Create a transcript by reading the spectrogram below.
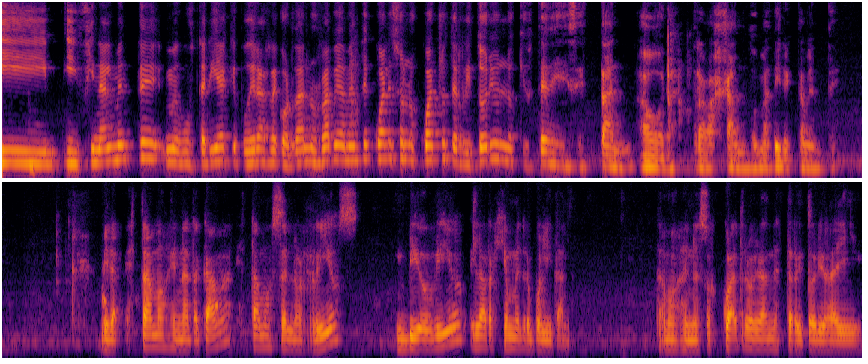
Y, finalmente me gustaría que pudieras recordarnos rápidamente cuáles son los cuatro territorios en los que ustedes están ahora trabajando más directamente. Mira, estamos en Atacama, estamos en los ríos, Biobío y la región metropolitana. Estamos en esos cuatro grandes territorios ahí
